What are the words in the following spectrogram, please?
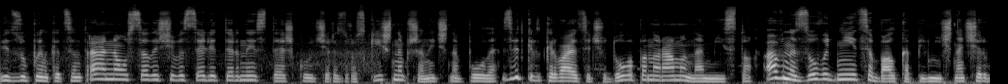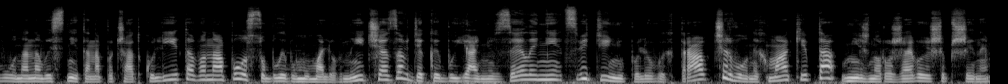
Від зупинки центральна у селищі Веселі Терни стежкою через розкішне пшеничне поле, звідки відкривається чудова панорама на місто. А внизу видніється балка північна червона. Навесні та на початку літа вона по особливому мальовнича завдяки буянню зелені, цвітінню польових трав, червоних маків та ніжно-рожевої шипшини.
